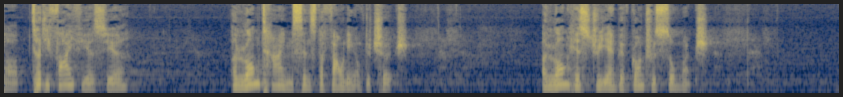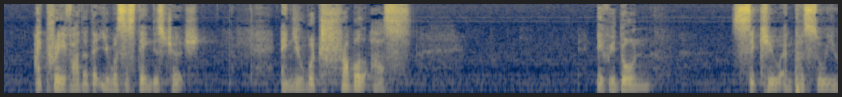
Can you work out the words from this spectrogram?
Uh, 35 years here, a long time since the founding of the church, a long history, and we've gone through so much. I pray, Father, that you will sustain this church and you will trouble us if we don't seek you and pursue you.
